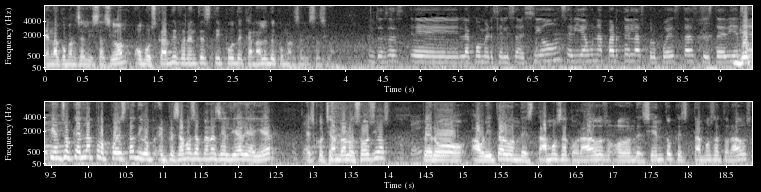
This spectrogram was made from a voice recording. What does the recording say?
en la comercialización o buscar diferentes tipos de canales de comercialización. Entonces, eh, la comercialización sería una parte de las propuestas que usted viene... Yo pienso que es la propuesta, digo, empezamos apenas el día de ayer, escuchando a los socios, pero ahorita donde estamos atorados o donde siento que estamos atorados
